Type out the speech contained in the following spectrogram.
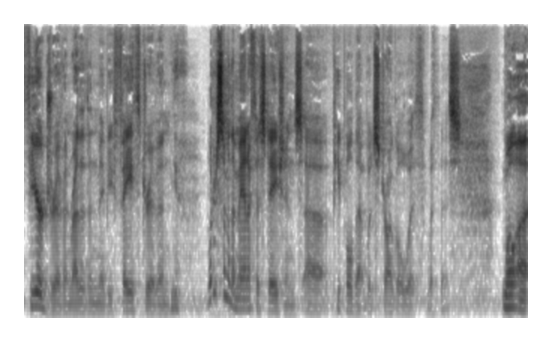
fear driven rather than maybe faith driven. Yeah. What are some of the manifestations uh, of people that would struggle with with this? Well, uh,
